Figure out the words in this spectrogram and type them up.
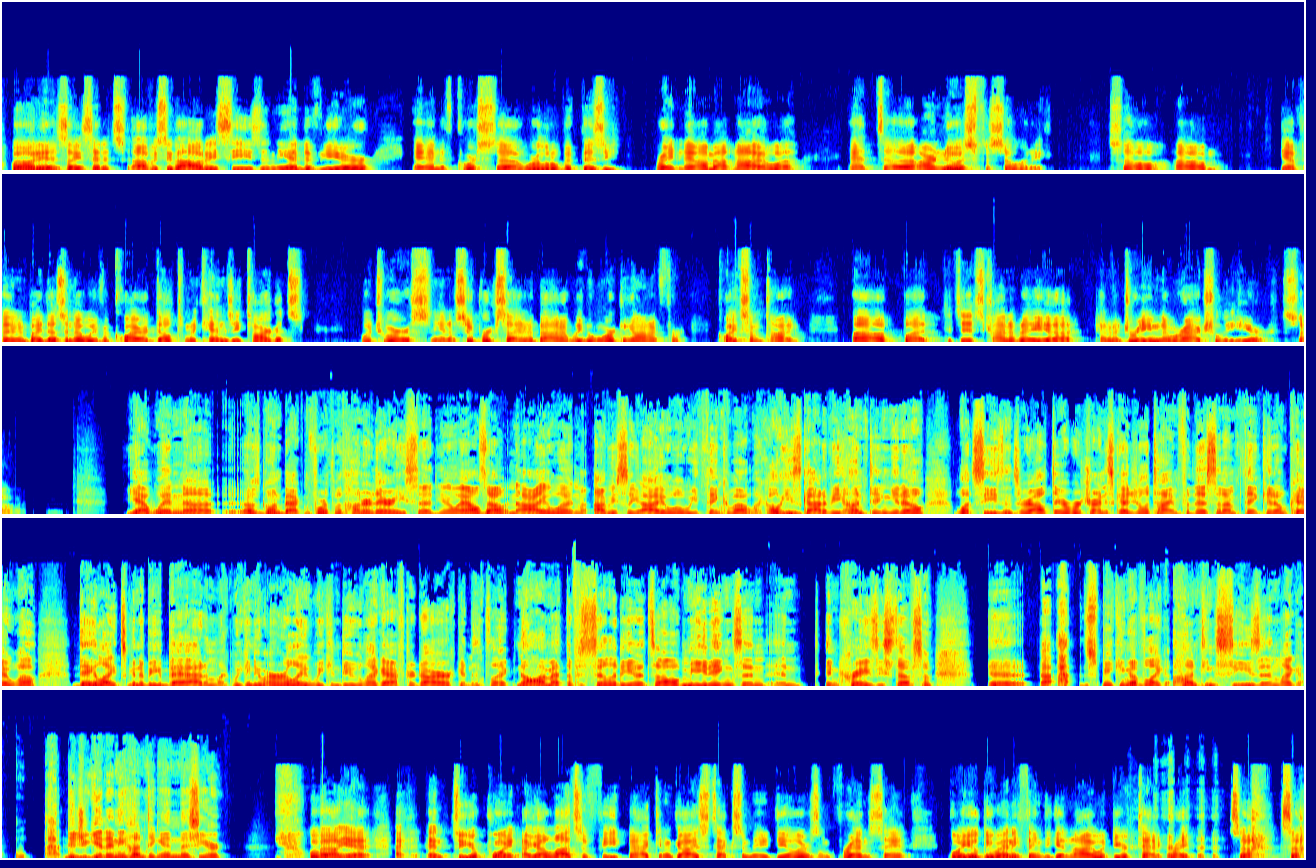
Well, it is. Like I said, it's obviously the holiday season, the end of year, and of course, uh, we're a little bit busy right now. I'm out in Iowa at uh, our newest facility. So, um, yeah, if anybody doesn't know, we've acquired Delta McKenzie targets, which we're you know super excited about it. We've been working on it for quite some time, uh, but it's, it's kind of a uh, kind of a dream that we're actually here. So yeah, when uh, I was going back and forth with Hunter there, he said, you know, Al's out in Iowa, and obviously Iowa, we think about like, oh, he's got to be hunting. You know, what seasons are out there? We're trying to schedule a time for this, and I'm thinking, okay, well, daylight's going to be bad. I'm like, we can do early, we can do like after dark, and it's like, no, I'm at the facility, and it's all meetings and and and crazy stuff. So uh, speaking of like hunting season, like, did you get any hunting in this year? Well, yeah, and to your point, I got lots of feedback. You know, guys texting me, dealers and friends saying, "Boy, you'll do anything to get an Iowa deer tag, right?" so, so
